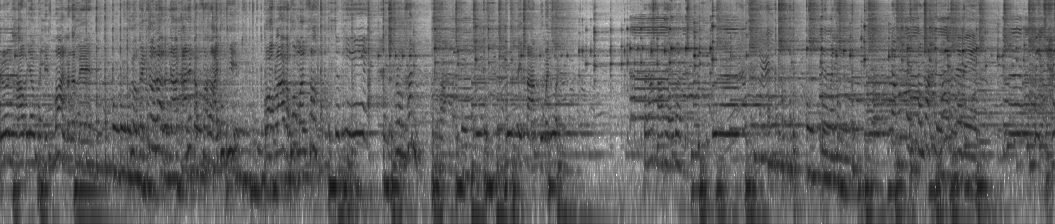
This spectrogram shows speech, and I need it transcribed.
เดินทางไปยังแผ่นดินบ้านมันนาเลเพื่อเป็นเครื่องราชนาการให้กับสหายผู้พี่ บอกลากับพวกมันซะเจ้าพี่พระองค์ท่านมึงติดตามกูไปด้วยไปรักษาแผลก่อนเปลวลีน้องเป็นสมบัติของบ้านนาเรนไม่ใช่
